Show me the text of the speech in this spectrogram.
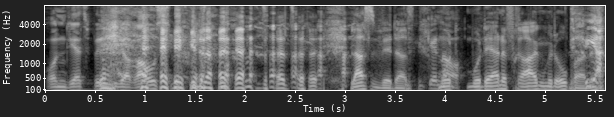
und jetzt bin ich wieder raus. Lassen wir das. Genau. Mo moderne Fragen mit Opa. Ne? Ja,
